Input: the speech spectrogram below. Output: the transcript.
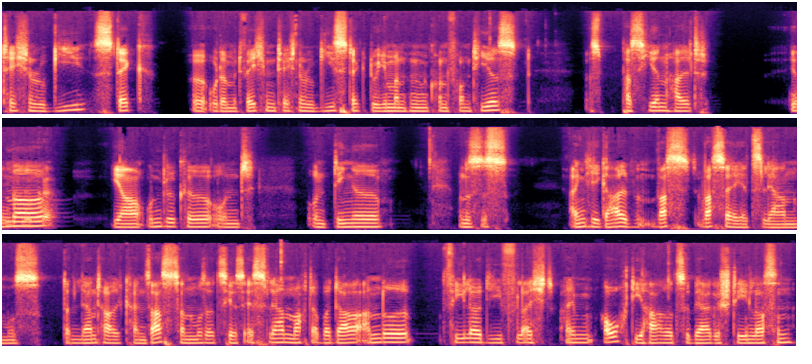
Technologie-Stack äh, oder mit welchem Technologie-Stack du jemanden konfrontierst. Es passieren halt immer Unglücke. ja Unglücke und und Dinge und es ist eigentlich egal, was was er jetzt lernen muss. Dann lernt er halt kein SAS, dann muss er CSS lernen, macht aber da andere Fehler, die vielleicht einem auch die Haare zu Berge stehen lassen.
